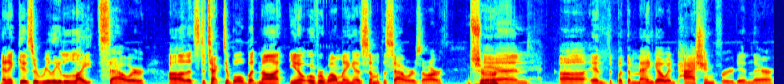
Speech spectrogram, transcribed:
and it gives a really light sour uh, that's detectable but not you know overwhelming as some of the sours are Sure. and uh, and but the mango and passion fruit in there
